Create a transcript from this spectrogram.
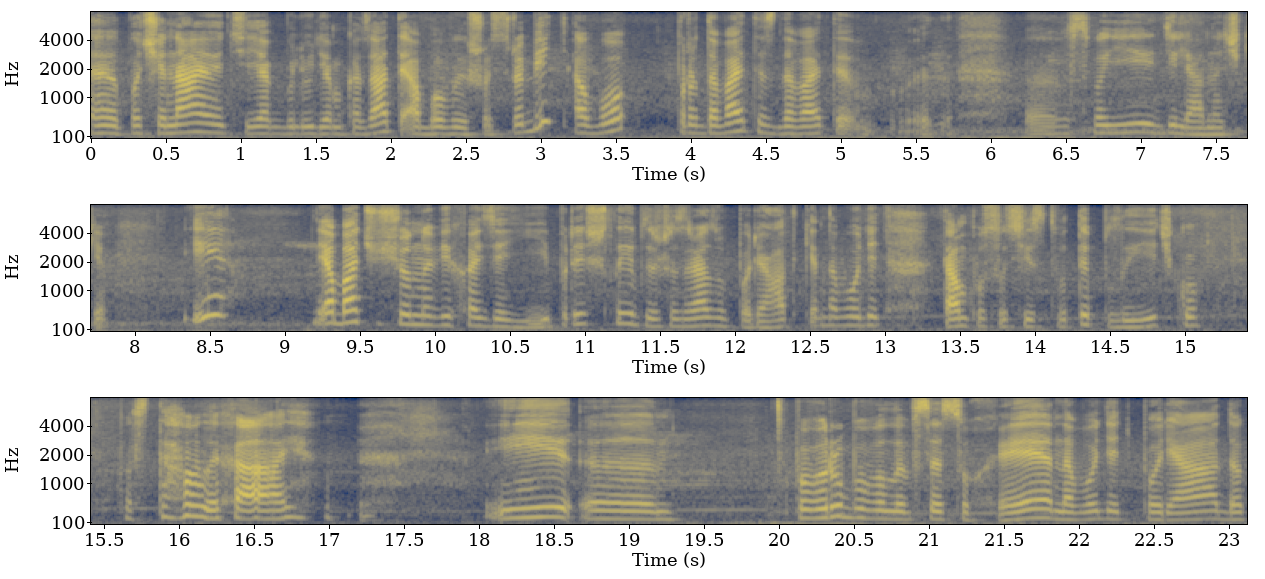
е, починають якби людям казати, або ви щось робіть, або продавайте, здавайте е, е, свої діляночки. І я бачу, що нові хазяї прийшли, вже зразу порядки наводять. Там по сусідству тепличку поставили хай. І е, повирубували все сухе, наводять порядок.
